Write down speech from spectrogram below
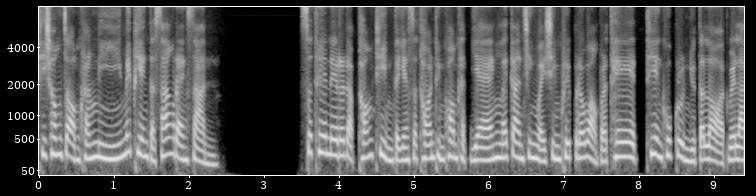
ที่ช่องจอมครั้งนี้ไม่เพียงแต่สร้างแรงสั่น สะเทือนในระดับท้องถิ่นแต่ยังสะท้อนถึงความขัดแย้ง และการชิงไหวชิงพริบระหว่างประเทศ ที่ยังคุกรุ่นอยู่ตลอดเวลา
